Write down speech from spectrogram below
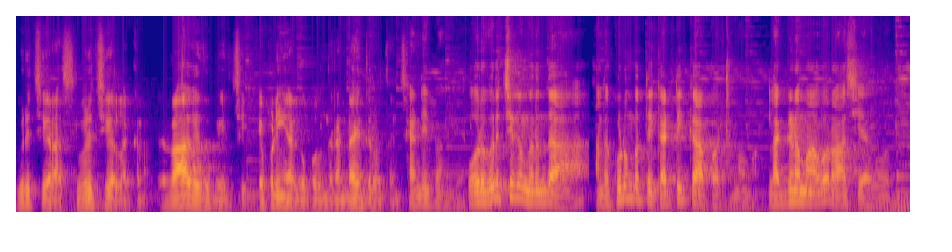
விருச்சிக ராசி விருச்சிக லக்கணம். ராகு இது பயிற்சி எப்படிங்க இருக்க போகுது இந்த ரெண்டாயிரத்தி இருபத்தஞ்சு? கண்டிப்பாங்க. ஒரு விருச்சிகம் இருந்தா அந்த குடும்பத்தை கட்டி காப்பாற்றுமாமா? லக்னமாவோ ராசியாகவோ இருக்கும்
